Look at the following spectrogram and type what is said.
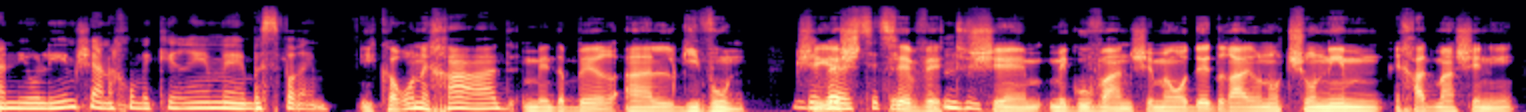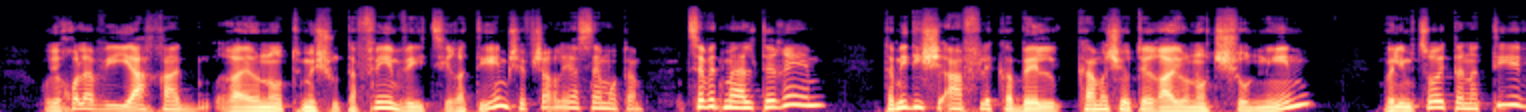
הניהוליים שאנחנו מכירים uh, בספרים? עיקרון אחד מדבר על גיוון. כשיש צוות שמגוון, שמעודד רעיונות שונים אחד מהשני, הוא יכול להביא יחד רעיונות משותפים ויצירתיים שאפשר ליישם אותם. צוות מאלתרים תמיד ישאף לקבל כמה שיותר רעיונות שונים, ולמצוא את הנתיב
